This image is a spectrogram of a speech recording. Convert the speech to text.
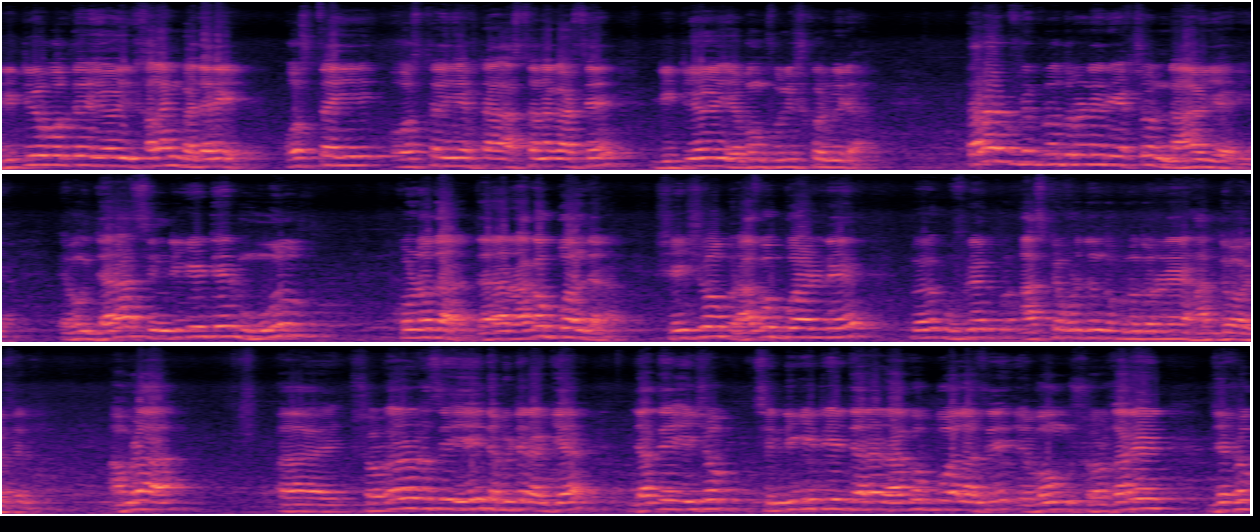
ডিটিও বলতে ওই খালাইন বাজারে অস্থায়ী অস্থায়ী একটা আস্থানা কাটছে ডিটিও এবং পুলিশ কর্মীরা। উপরে কোনো ধরনের অ্যাকশন না হইয়া এবং যারা সিন্ডিকেটের মূল কর্ণধার যারা রাঘব বল যারা, সেই সব রাঘব বয়ালে উপরে আজকে পর্যন্ত কোনো ধরনের হাত দেওয়া হয়েছে না। আমরা সরকারের কাছে এই দাবিটা রাখিয়া, যাতে এইসব সিন্ডিকেটের যারা রাঘব বোয়াল আছে এবং সরকারের যেসব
